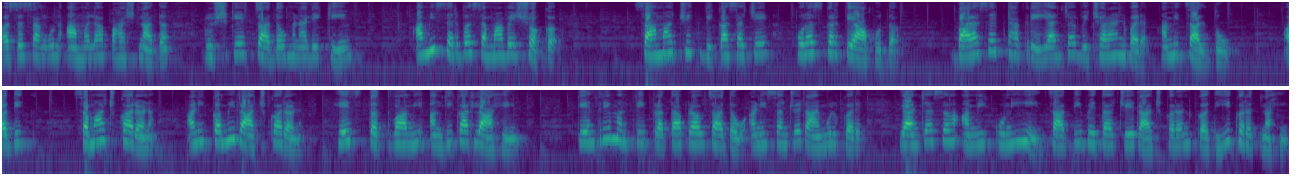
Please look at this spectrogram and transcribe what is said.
असं सांगून आम्हाला भाषणात ऋषिकेश जाधव म्हणाले की आम्ही सर्व समावेशक सामाजिक विकासाचे पुरस्कर्ते आहोत. बाळासाहेब ठाकरे यांच्या विचारांवर आम्ही चालतो. अधिक समाजकारण आणि कमी राजकारण हेच तत्व आम्ही अंगीकारलं आहे. केंद्रीय मंत्री प्रतापराव जाधव आणि संजय रायमुलकर यांच्यासह आम्ही कुणीही जातीभेदाचे राजकारण कधीही करत नाही.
